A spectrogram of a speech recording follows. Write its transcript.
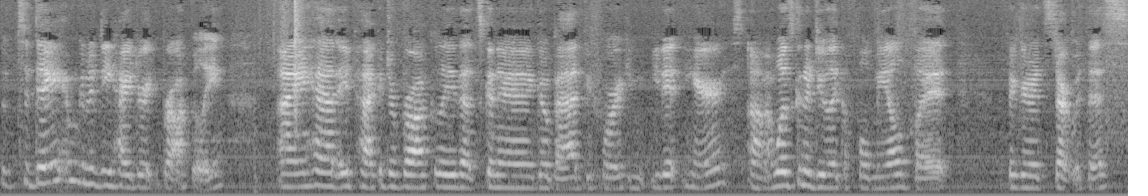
So today I'm going to dehydrate broccoli. I had a package of broccoli that's going to go bad before I can eat it here. Um, I was going to do like a full meal, but figured I'd start with this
